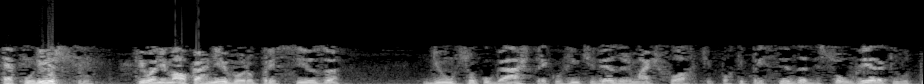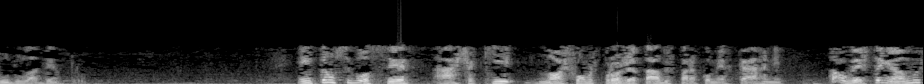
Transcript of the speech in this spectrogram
É por isso que o animal carnívoro precisa de um suco gástrico 20 vezes mais forte, porque precisa dissolver aquilo tudo lá dentro. Então, se você acha que nós fomos projetados para comer carne, talvez tenhamos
